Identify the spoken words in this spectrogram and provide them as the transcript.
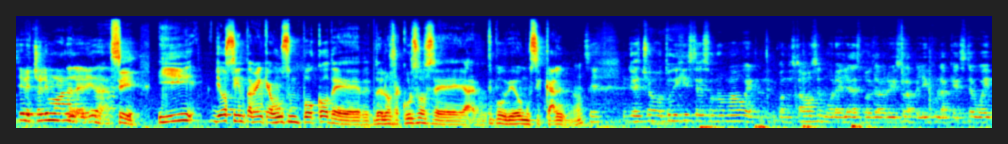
Sí, le echó limón a la herida. Sí, y yo siento también que abusa un poco de, de- de los recursos eh, tipo video musical, ¿no? Sí. De hecho, tú dijiste eso, ¿no, Mau? En- cuando estábamos en Morelia después de haber visto la película, que este güey,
